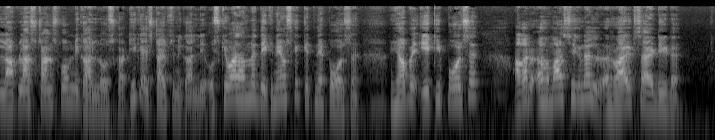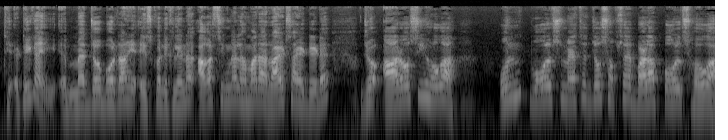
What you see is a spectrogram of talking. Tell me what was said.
लाप्लास ट्रांसफॉर्म निकाल लो उसका, ठीक है? इस टाइप से निकाल लिया उसके बाद हमने देखने हैं उसके कितने पोल्स हैं। यहाँ पे एक ही पोल्स है। अगर हमारा सिग्नल राइट साइडेड है ठीक है? मैं जो बोल रहा हूँ इसको लिख लेना। अगर सिग्नल हमारा राइट साइडेड है, जो आरओसी होगा, उन पोल्स में से जो सबसे बड़ा पोल्स होगा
